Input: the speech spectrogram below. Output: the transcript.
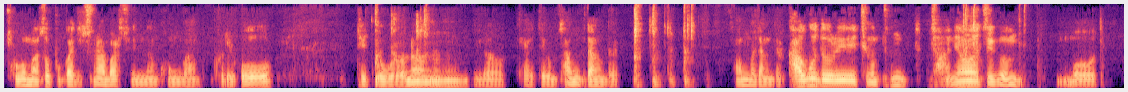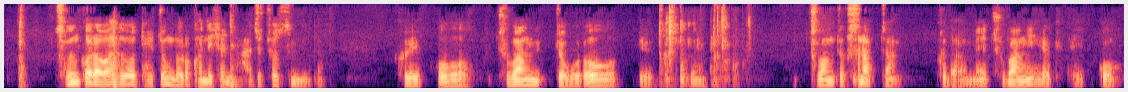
조그만 소프까지 수납할 수 있는 공간 그리고 뒤쪽으로는 이렇게 지금 상부장들 상부장들 가구들이 지금 전혀 지금 뭐 지금 거라고 해도 될 정도로 컨디션이 아주 좋습니다. 그리고 주방 쪽으로 이렇게 주방 쪽 수납장 그 다음에 주방이 이렇게 돼 있고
